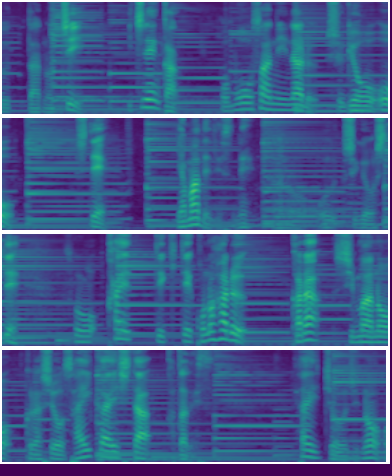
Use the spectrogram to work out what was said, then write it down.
送った後1年間お坊さんになる修行をして山でですねあの修行してその帰ってきてこの春から島の暮らしを再開した方です。西長寺の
